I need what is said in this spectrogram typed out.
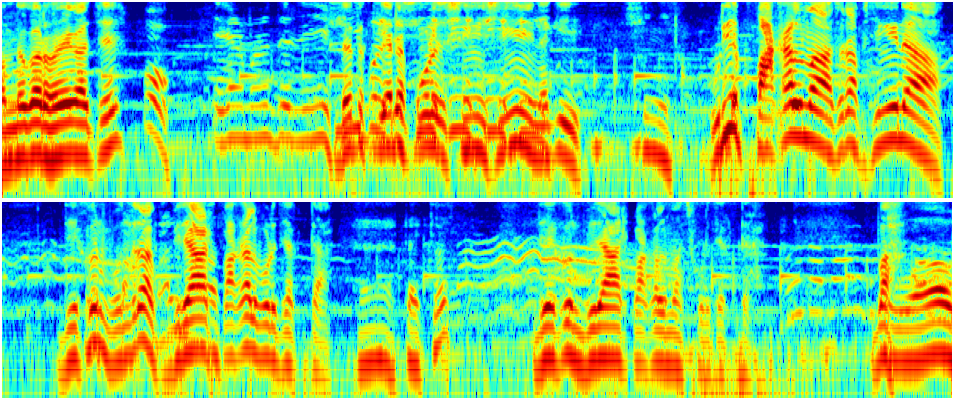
অন্ধকার হয়ে গেছে। এখানে মনে হচ্ছে দেখো কি একটা পড়ে শিঙি শিঙি নাকি? শিঙি। উড়িয়ে পাকাল মাছ ওটা শিঙি না। দেখুন বন্ধুরা বিরাট পাকাল পড়েছে একটা। হ্যাঁ তাই তো। দেখুন বিরাট পাকাল মাছ পড়েছে একটা। বাহ। ওয়াও।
